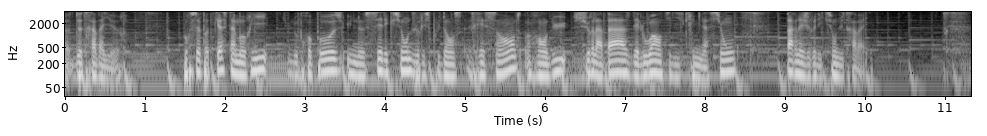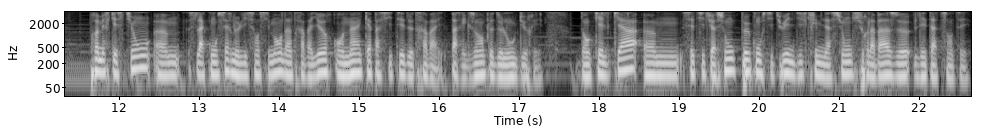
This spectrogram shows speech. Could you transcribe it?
euh, de travailleurs. Pour ce podcast, Amaury, tu nous proposes une sélection de jurisprudence récente rendue sur la base des lois antidiscrimination par les juridictions du travail. Première question, euh, cela concerne le licenciement d'un travailleur en incapacité de travail, par exemple de longue durée. Dans quel cas euh, cette situation peut constituer une discrimination sur la base de l'état de santé?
